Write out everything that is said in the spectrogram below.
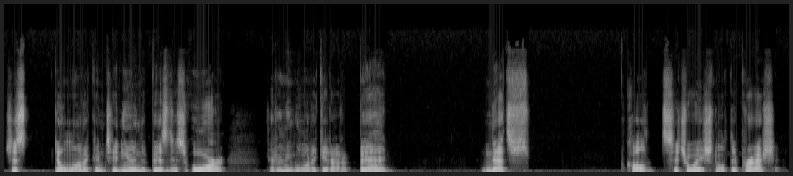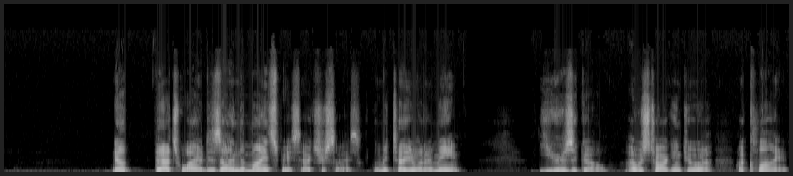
just don't want to continue in the business or they don't even want to get out of bed. And that's called situational depression. Now, that's why I designed the Mindspace exercise. Let me tell you what I mean. Years ago, I was talking to a, a client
